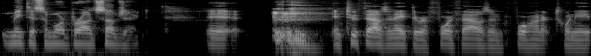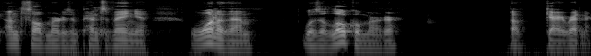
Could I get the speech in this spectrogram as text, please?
make this a more broad subject. It, in 2008, there were 4,428 unsolved murders in Pennsylvania. One of them was a local murder of Gary Redner.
